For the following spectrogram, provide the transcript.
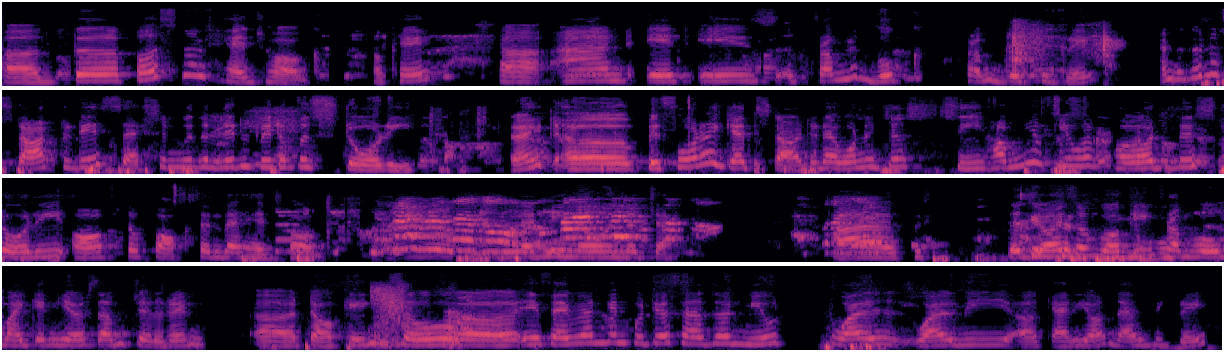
uh, the personal hedgehog okay? Uh, and it is from the book from good to great. And we're going to start today's session with a little bit of a story right? Uh, before i get started i want to just see how many of you have heard this story of the fox and the hedgehog. Let me know in the chat. Uh, the joys of working from home i can hear some children uh, talking. So uh, if everyone can put yourselves on mute while while we uh, carry on that would be great.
